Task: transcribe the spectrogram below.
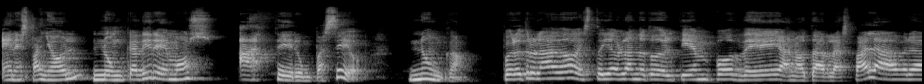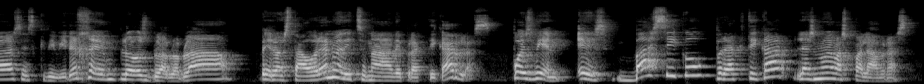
En español nunca diremos hacer un paseo Nunca. Por otro lado, estoy hablando todo el tiempo de anotar las palabras, escribir ejemplos, bla, bla, bla, pero hasta ahora no he dicho nada de practicarlas. Pues bien, es básico practicar las nuevas palabras.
